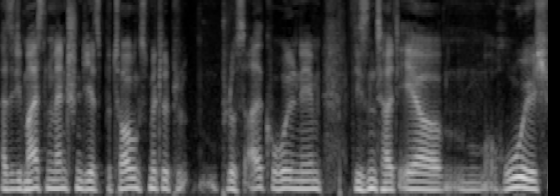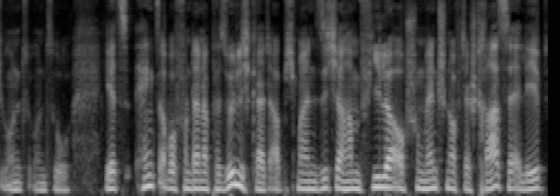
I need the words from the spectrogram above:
Also die meisten Menschen, die jetzt Betäubungsmittel plus Alkohol nehmen, die sind halt eher mm, ruhig und, und so. Jetzt hängt es aber von deiner Persönlichkeit ab. Ich meine, sicher haben viele auch schon Menschen auf der Straße erlebt,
